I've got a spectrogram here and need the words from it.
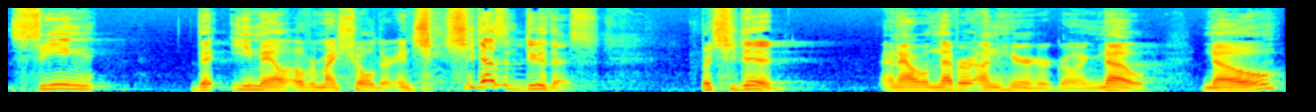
seeing the email over my shoulder. And she, she doesn't do this, but she did. And I will never unhear her going, no, no,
